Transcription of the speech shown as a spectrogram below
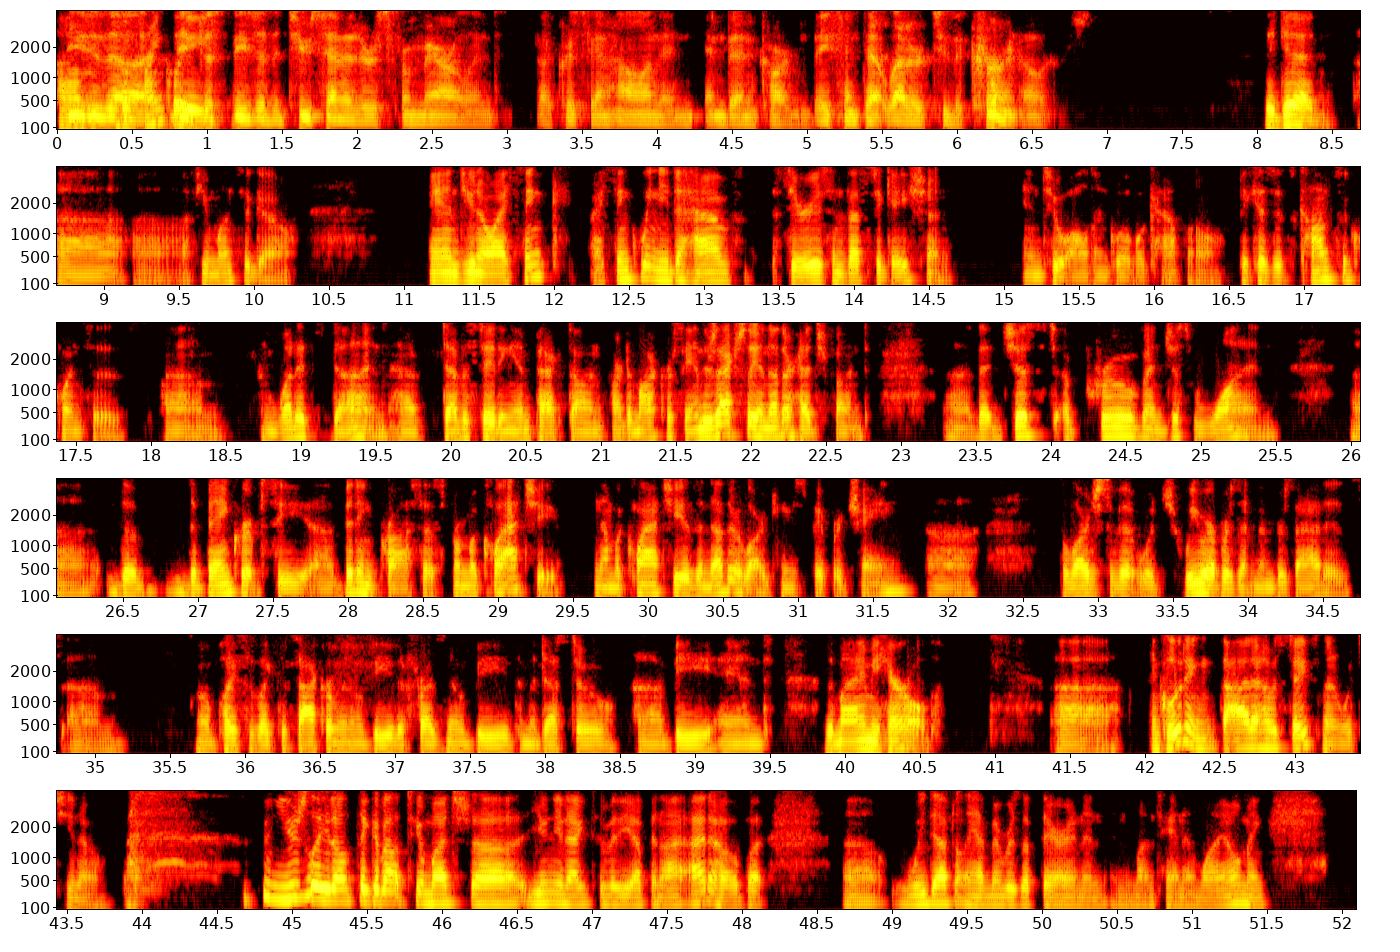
Um, these are the, frankly, just, these are the two senators from Maryland, uh, Chris Van Hollen and, and Ben Cardin. They sent that letter to the current owners. They did uh, uh, a few months ago. And, you know, I think, I think we need to have serious investigation into Alden Global Capital because its consequences um, and what it's done have devastating impact on our democracy. And there's actually another hedge fund uh, that just approved and just won uh, the the bankruptcy uh, bidding process for McClatchy. Now, McClatchy is another large newspaper chain. Uh, the largest of it, which we represent members at, is um, well, places like the Sacramento Bee, the Fresno Bee, the Modesto uh, Bee, and the Miami Herald, uh, including the Idaho Statesman, which you know. usually you don't think about too much union activity up in I- Idaho, but we definitely have members up there in, in Montana and Wyoming.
